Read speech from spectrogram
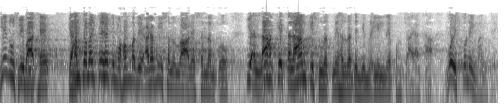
ये दूसरी बात है कि हम समझते हैं कि मोहम्मद अरबी सल्लल्लाहु अलैहि वसल्लम को ये अल्लाह के कलाम की सूरत में हज़रत जब्राइल ने पहुँचाया था। वो इसको नहीं मानते।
